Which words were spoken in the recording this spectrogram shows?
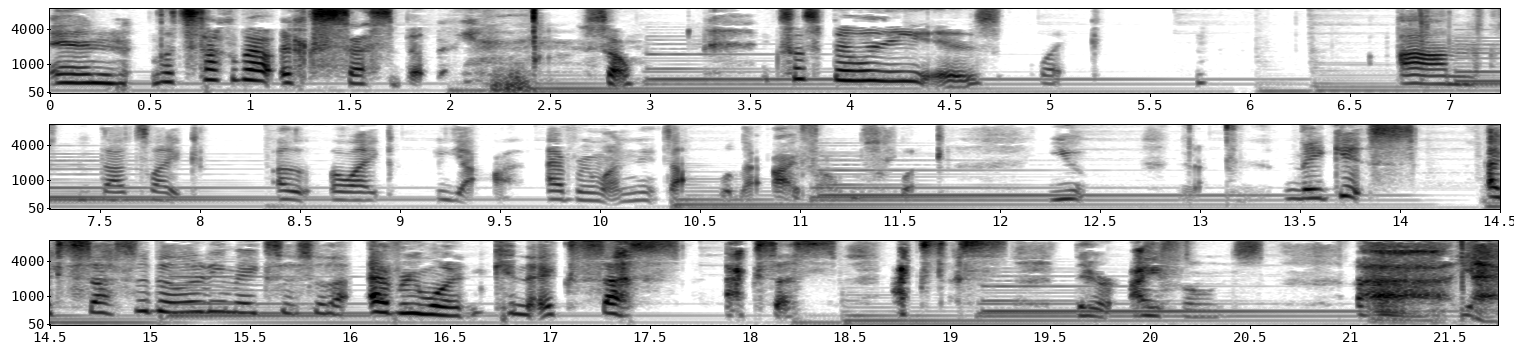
And let's talk about accessibility. So accessibility is like um that's like a, like yeah everyone needs Apple their iPhones like you make it accessibility makes it so that everyone can access access access their iPhones. Ah, yeah.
